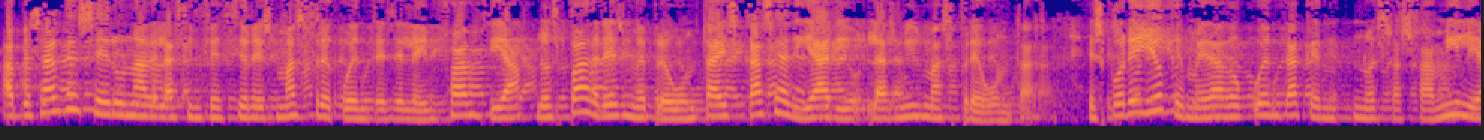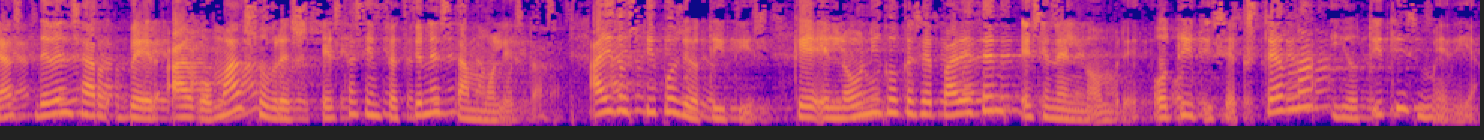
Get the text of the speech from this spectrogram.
A pesar de ser una de las infecciones más frecuentes de la infancia, los padres me preguntáis casi a diario las mismas preguntas. Es por ello que me he dado cuenta que nuestras familias deben saber algo más sobre estas infecciones tan molestas. Hay dos tipos de otitis, que en lo único que se parecen es en el nombre. Otitis externa y otitis media.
